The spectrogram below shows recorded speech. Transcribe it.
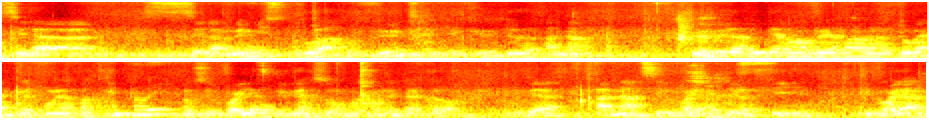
c'est la, c'est la même histoire vue du vue de Anna. Tu as vu la rivière envers euh, Tomek, la première partie? Oui. Donc c'est le voyage du garçon, hein, on est d'accord. Eh bien, Anna, c'est le voyage de la fille, qui voyage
